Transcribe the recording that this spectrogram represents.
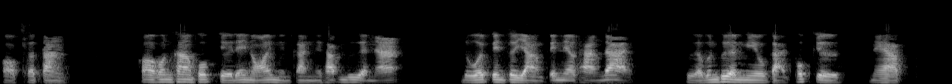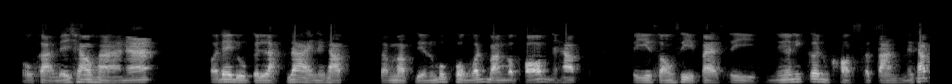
ขอบสตังก็ค่อนข้างพบเจอได้น้อยเหมือนกันนะครับเลื่อนนะดูไว้เป็นตัวอย่างเป็นแนวทางได้ เผื่อเพื่อนๆมีโอกาสพบเจอนะครับ โอกาสได้เช่าหานะ ก็ได้ดูเป็นหลักได้นะครับสำหรับเหรียญหลวงพ่อคงวัดบางกระพร้อมนะครับ ปี 2484 เนื้อนิกเกิลขอบสตังค์นะครับ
